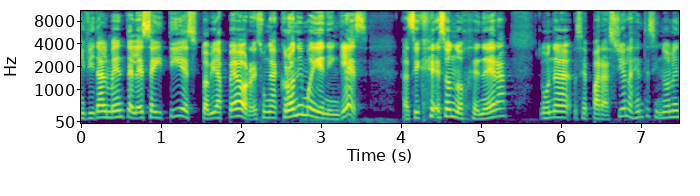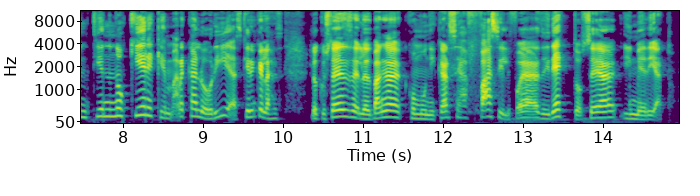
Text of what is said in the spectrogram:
Y finalmente el SAT es todavía peor, es un acrónimo y en inglés. Así que eso nos genera una separación. La gente si no lo entiende no quiere quemar calorías, quieren que lo que ustedes les van a comunicar sea fácil, sea directo, sea inmediato.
